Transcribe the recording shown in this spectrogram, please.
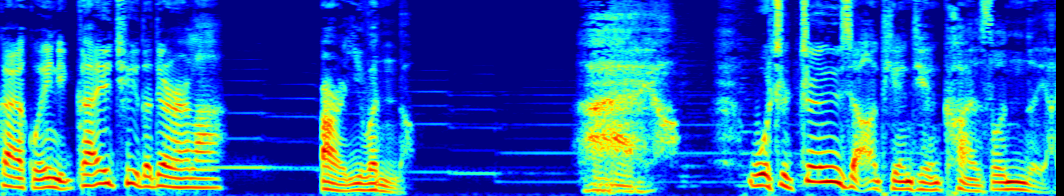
该回你该去的地儿了？”二姨问道。“哎呀，我是真想天天看孙子呀，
